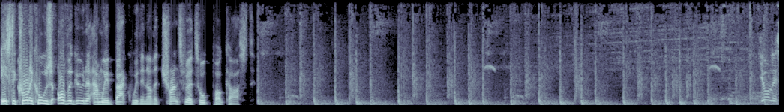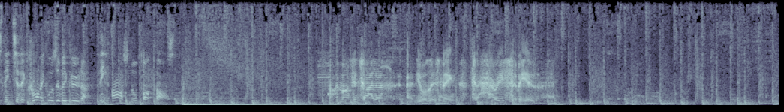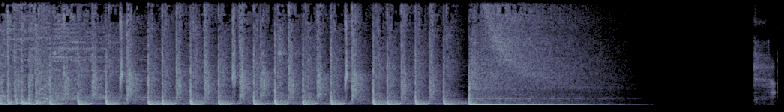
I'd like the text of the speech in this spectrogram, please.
It's the Chronicles of a Gooner, and we're back with another Transfer Talk podcast. You're listening to the Chronicles of a Gooner, the Arsenal podcast. I'm Martin Tyler, and you're listening to Harry Symeou.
